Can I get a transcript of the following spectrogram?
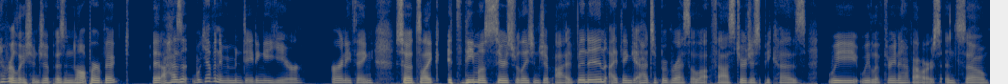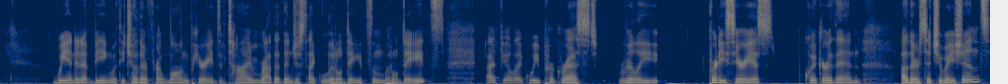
my relationship is not perfect. It hasn't. We haven't even been dating a year or anything. So it's like it's the most serious relationship I've been in. I think it had to progress a lot faster just because we we lived three and a half hours, and so we ended up being with each other for long periods of time rather than just like little dates and little dates. I feel like we progressed really pretty serious quicker than other situations.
